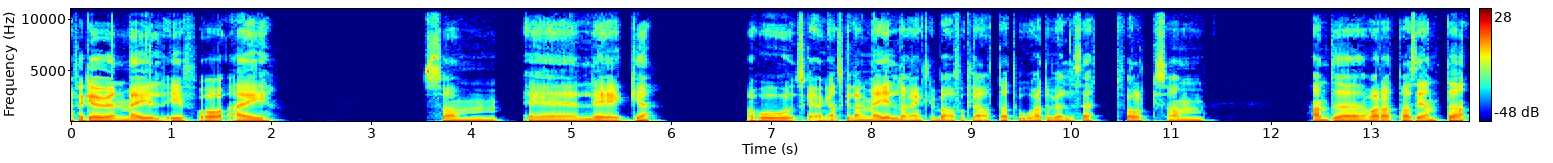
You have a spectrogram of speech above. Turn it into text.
jeg fikk òg en mail ifra ei som er lege, og hun skrev en ganske lang mail der egentlig bare forklarte at hun hadde vel sett folk som hadde Hun hadde hatt pasienter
